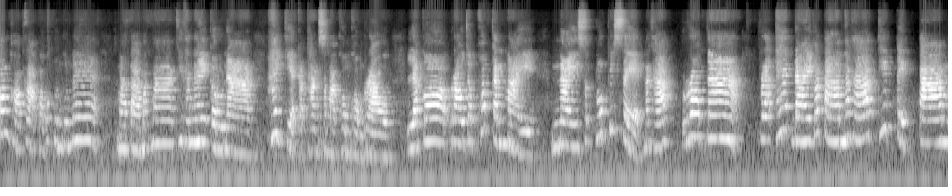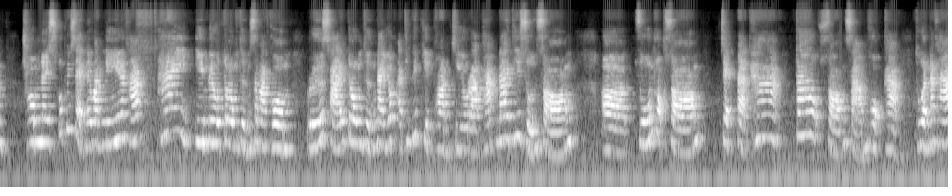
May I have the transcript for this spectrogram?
ต้องขอกราบขอบพระคุณคุณแม่ มาตามาก ๆ ที่ท่านให้กรุณาให้เกียรติกับทางสมาคมของเรา แล้วก็เราจะพบกันใหม่ในสกรุปพิเศษนะคะ รอบหน้าประเทศใดก็ตามนะคะ ที่ติดตามชมในสกู๊ปพิเศษในวันนี้นะคะ ให้อีเมลตรงถึงสมาคม หรือสายตรงถึงนายกอธิพิกิจพรจีราพักษ์ได้ที่ 02เอ่อ062 785 9236 ค่ะ ทวนนะคะ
